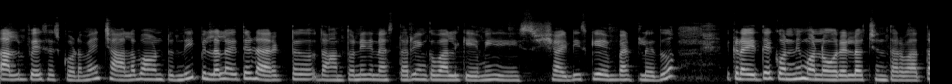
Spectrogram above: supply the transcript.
తాలింపు వేసేసుకోవడమే. చాలా బాగుంటుంది. పిల్లలు అయితే డైరెక్ట్ దాంతోనే తినేస్తారు. ఇంకా వాళ్ళకి ఏమీ షైడీస్కి ఏం పెట్టలేదు. ఇక్కడైతే కొన్ని మొన్న ఊరెళ్ళి వచ్చిన తర్వాత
